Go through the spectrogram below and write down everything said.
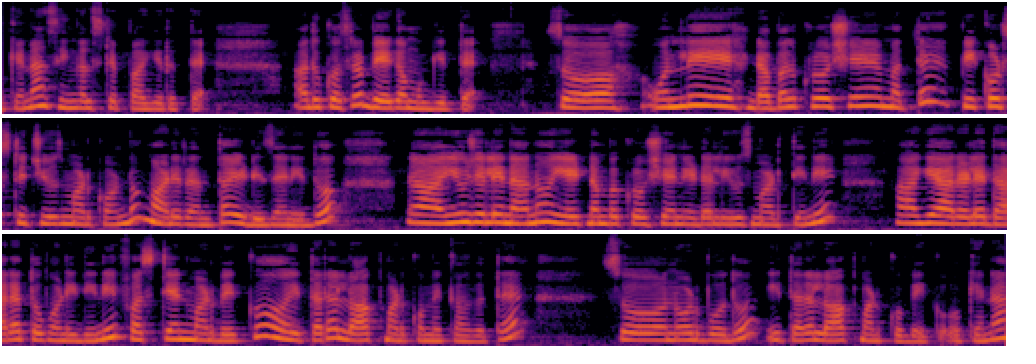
ಓಕೆನಾ ಸಿಂಗಲ್ ಸ್ಟೆಪ್ ಆಗಿರುತ್ತೆ. ಅದಕ್ಕೋಸ್ಕರ ಬೇಗ ಮುಗಿಯುತ್ತೆ. ಸೊ ಓನ್ಲಿ ಡಬಲ್ ಕ್ರೋಶೆ ಮತ್ತು ಪಿಕೋಟ್ ಸ್ಟಿಚ್ ಯೂಸ್ ಮಾಡಿಕೊಂಡು ಮಾಡಿರೋಂಥ ಈ ಡಿಸೈನ್ ಇದು. ಯೂಶಲಿ ನಾನು ಏಯ್ಟ್ ನಂಬರ್ ಕ್ರೋಶೆ ನೀಡಲ್ಲಿ ಯೂಸ್ ಮಾಡ್ತೀನಿ. ಹಾಗೆ ಅರಳೆ ದಾರ ತೊಗೊಂಡಿದ್ದೀನಿ. ಫಸ್ಟ್ ಏನು ಮಾಡಬೇಕು? ಈ ಥರ ಲಾಕ್ ಮಾಡ್ಕೊಬೇಕಾಗುತ್ತೆ. ಸೊ ನೋಡ್ಬೋದು. ಈ ಥರ ಲಾಕ್ ಮಾಡ್ಕೋಬೇಕು. ಓಕೆನಾ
